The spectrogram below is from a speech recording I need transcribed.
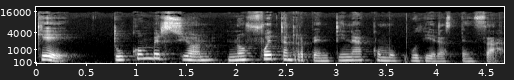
que tu conversión no fue tan repentina como pudieras pensar.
